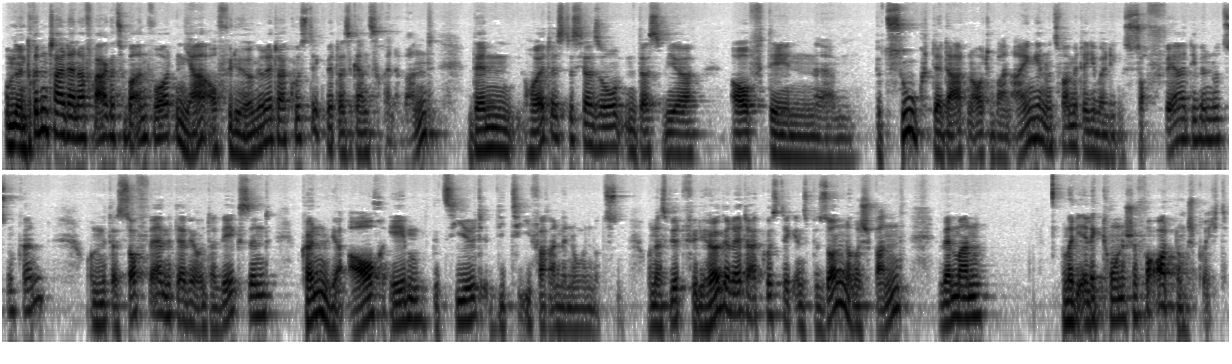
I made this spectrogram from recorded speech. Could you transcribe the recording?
Um den dritten Teil deiner Frage zu beantworten, ja, auch für die Hörgeräteakustik wird das ganz relevant, denn heute ist es ja so, dass wir auf den ähm, Bezug der Datenautobahn eingehen, und zwar mit der jeweiligen Software, die wir nutzen können. Und mit der Software, mit der wir unterwegs sind, können wir auch eben gezielt die TI-Fachanwendungen nutzen. Und das wird für die Hörgeräteakustik insbesondere spannend, wenn man über die elektronische Verordnung spricht.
